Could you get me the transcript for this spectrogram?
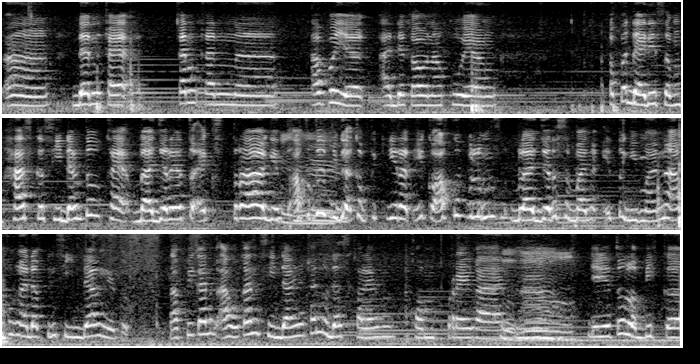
ah, dan kayak kan karena apa ya ada kawan aku yang apa dari semhas ke sidang tuh kayak belajarnya tuh ekstra gitu. Aku tuh juga kepikiran, ih kok aku belum belajar sebanyak itu gimana aku ngadapin sidang gitu. Tapi kan aku kan sidangnya kan udah sekalian kompre kan. Mm-mm. Jadi itu lebih ke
